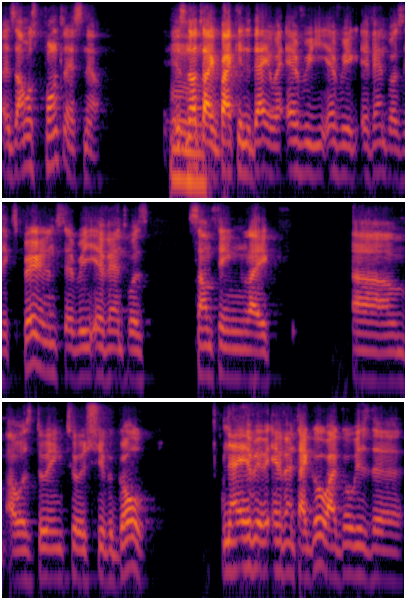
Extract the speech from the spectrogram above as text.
it's almost pointless now. It's not Mm. like back in the day where every every event was experience, every event was something like um, I was doing to achieve a goal. Now every event I go, I go with the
